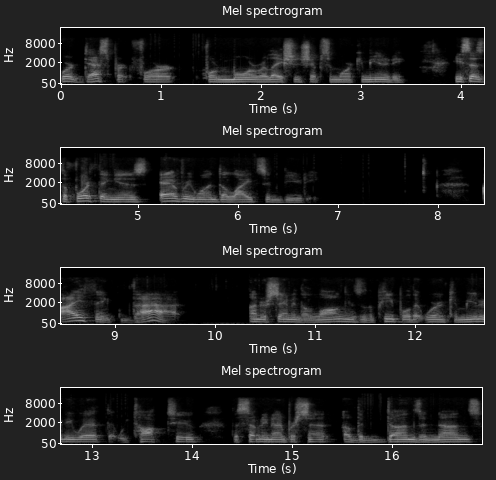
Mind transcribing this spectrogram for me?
we're desperate for for more relationships and more community. He says the fourth thing is everyone delights in beauty. I think that understanding the longings of the people that we're in community with, that we talk to, the 79% of the dones and nones,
